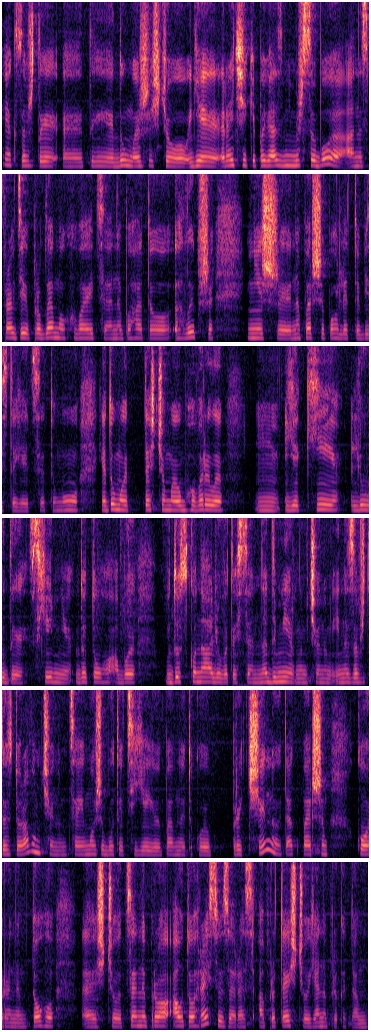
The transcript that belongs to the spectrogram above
як завжди, е, ти думаєш, що є речі, які пов'язані між собою, а насправді проблема ховається набагато глибше, ніж е, на перший погляд тобі здається. Тому я думаю, те, що ми обговорили, які люди схильні до того, аби вдосконалюватися надмірним чином і не завжди здоровим чином, це і може бути цією певною такою причиною, так, першим коренем того, е, що це не про автоагресію зараз, а про те, що я, наприклад, там.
